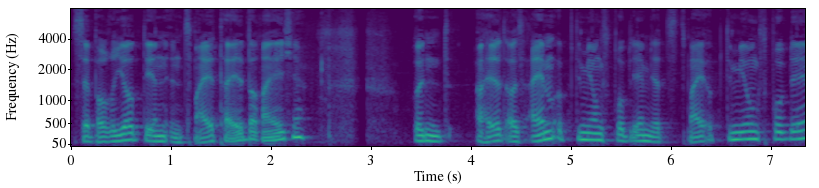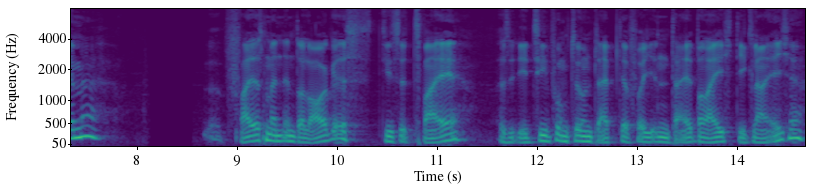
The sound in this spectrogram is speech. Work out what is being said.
separiert den in zwei Teilbereiche und erhält aus einem Optimierungsproblem jetzt zwei Optimierungsprobleme, falls man in der Lage ist, diese zwei, also die Zielfunktion bleibt ja für jeden Teilbereich die gleiche,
